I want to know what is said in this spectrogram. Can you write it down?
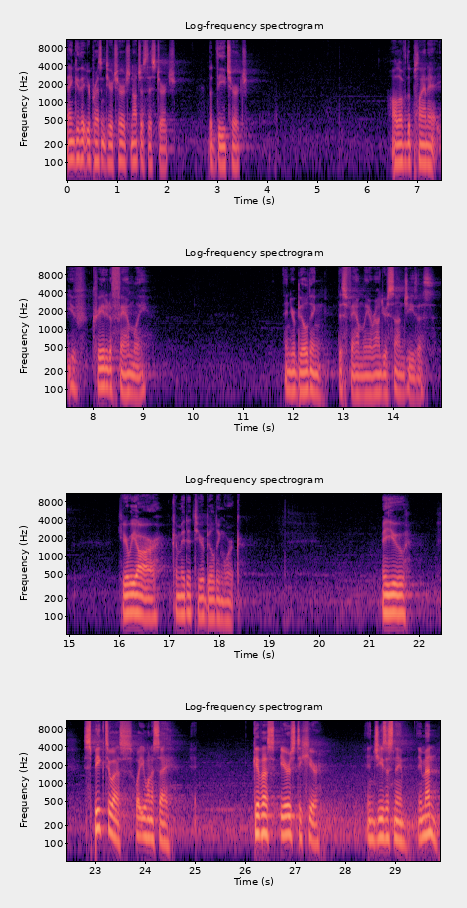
Thank you that you're present to your church, not just this church, but the church. All over the planet, you've created a family. And you're building this family around your son, Jesus. Here we are, committed to your building work. May you speak to us what you want to say. Give us ears to hear. In Jesus' name. Amen.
